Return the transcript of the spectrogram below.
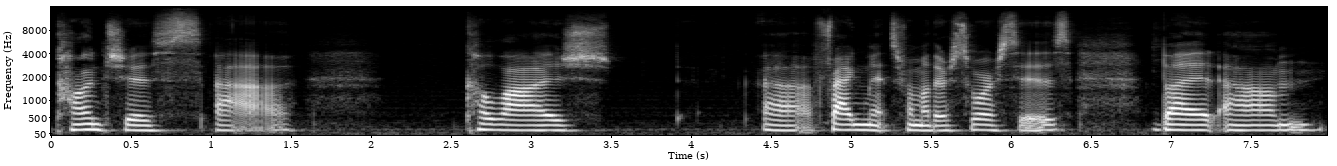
conscious uh, collage uh, fragments from other sources, but um,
